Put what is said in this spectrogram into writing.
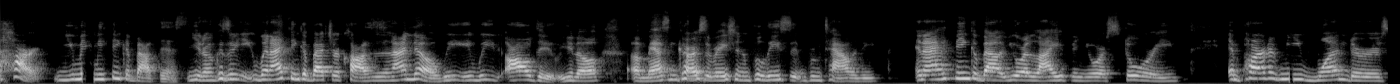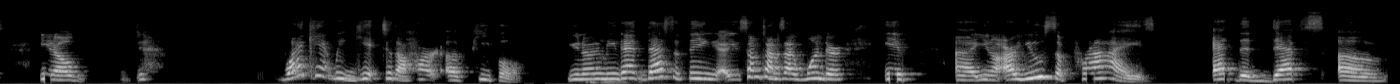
heart you make me think about this you know because when i think about your causes and i know we we all do you know uh, mass incarceration and police brutality and i think about your life and your story and part of me wonders you know why can't we get to the heart of people? You know what i mean? That that's the thing. Sometimes i wonder if uh, you know are you surprised at the depths of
